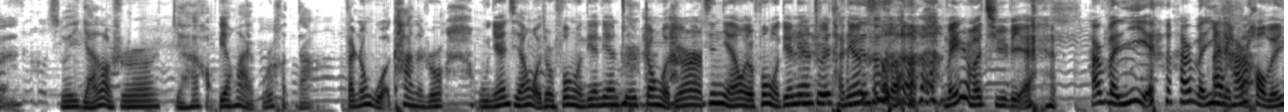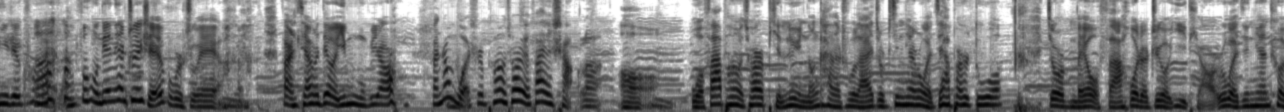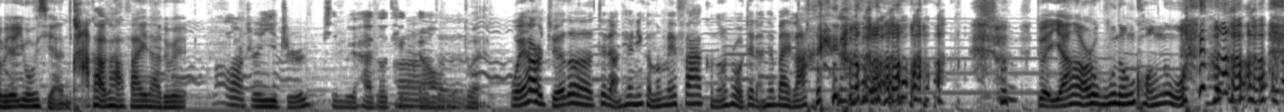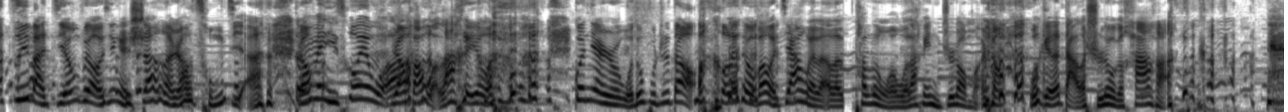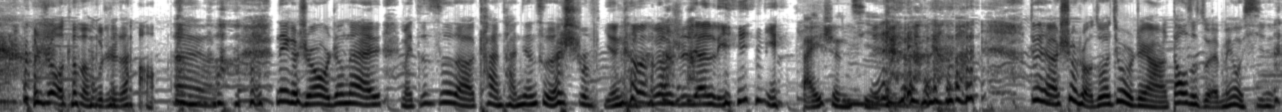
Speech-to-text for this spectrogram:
所以严老师也还好，变化也不是很大。反正我看的时候，五年前我就是疯疯癫癫追张火丁，今年我就疯疯癫癫追谭健次，没什么区别，还是文艺，还是文艺，哎，还是好文艺这块的。疯疯癫癫追谁不是追啊？反正前面得有一目标。反正我是朋友圈越发越少了。哦，我发朋友圈频率能看得出来，就是今天如果加班多，就是没有发，或者只有一条；如果今天特别悠闲，咔咔咔发一大堆。王老师一直频率还都挺高的，嗯、对。我要是觉得这两天你可能没发，可能是我这两天把你拉黑了。对，严老师无能狂怒，自己把节目不小心给删了，然后重剪，然后因为你催我，然后把我拉黑了。关键是我都不知道，后来他又把我加回来了。他问我我拉黑你知道吗？然后我给他打了十六个哈哈。我说我根本不知道，哎呀，那个时候我正在美滋滋的看谭健次的视频，根本没有时间理你，白生气。对呀、啊，射手座就是这样，刀子嘴没有心。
